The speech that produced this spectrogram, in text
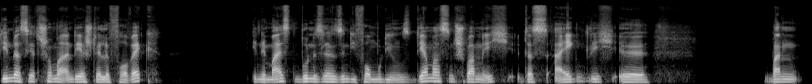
nehme das jetzt schon mal an der Stelle vorweg. In den meisten Bundesländern sind die Formulierungen dermaßen schwammig, dass eigentlich äh, man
